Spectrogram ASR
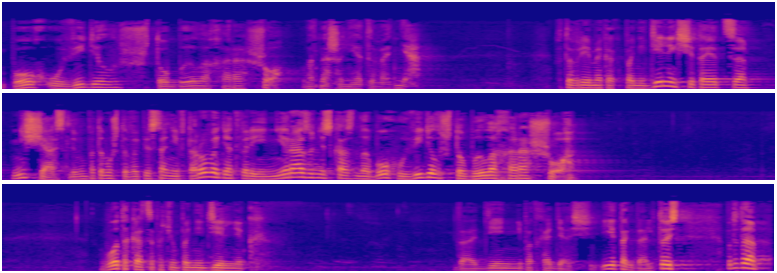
Бог увидел, что было хорошо в отношении этого дня. В то время как понедельник считается несчастливым, потому что в описании второго дня творения ни разу не сказано, Бог увидел, что было хорошо – вот, оказывается, почему понедельник, да, день неподходящий и так далее. То есть, вот это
